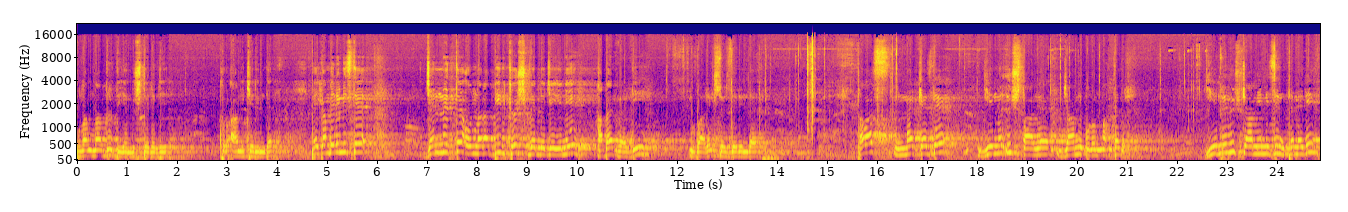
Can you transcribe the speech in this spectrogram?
bulanlardır diye müjdeledi Kur'an-ı Kerim'de. Peygamberimiz de cennette onlara bir köşk verileceğini haber verdi mübarek sözlerinde. Tavas merkezde 23 tane cami bulunmaktadır. 23 camimizin temeli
